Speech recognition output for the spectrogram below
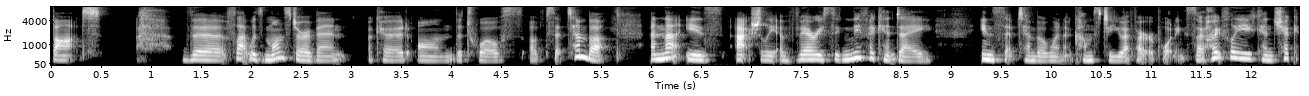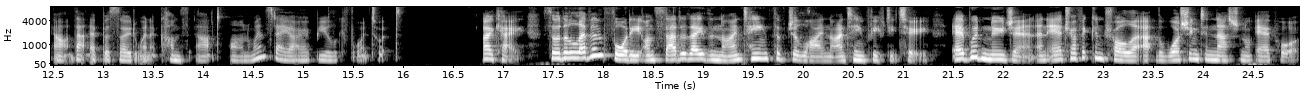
But the Flatwoods Monster event occurred on the 12th of September, and that is actually a very significant day in September when it comes to UFO reporting. So hopefully you can check out that episode when it comes out on Wednesday. I hope you look forward to it. Okay, so at 11:40 on Saturday the 19th of July 1952, Edward Nugent, an air traffic controller at the Washington National Airport,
